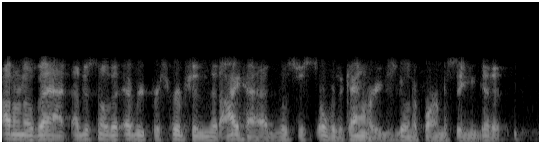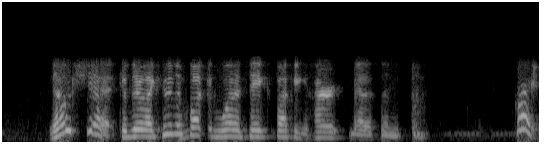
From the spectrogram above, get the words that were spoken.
I don't know that. I just know that every prescription that I had was just over the counter. You just go in a pharmacy and get it. No shit, because they're like, who the fuck would want to take fucking heart medicine? Right.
